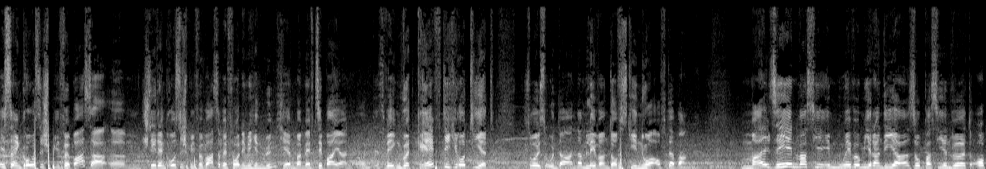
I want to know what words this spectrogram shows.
ist ein großes Spiel für Barca, ähm, steht ein großes Spiel für Barca bevor, nämlich in München beim FC Bayern. Und deswegen wird kräftig rotiert. So ist unter anderem Lewandowski nur auf der Bank. Mal sehen, was hier im Nuevo Mirandilla so passieren wird, ob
